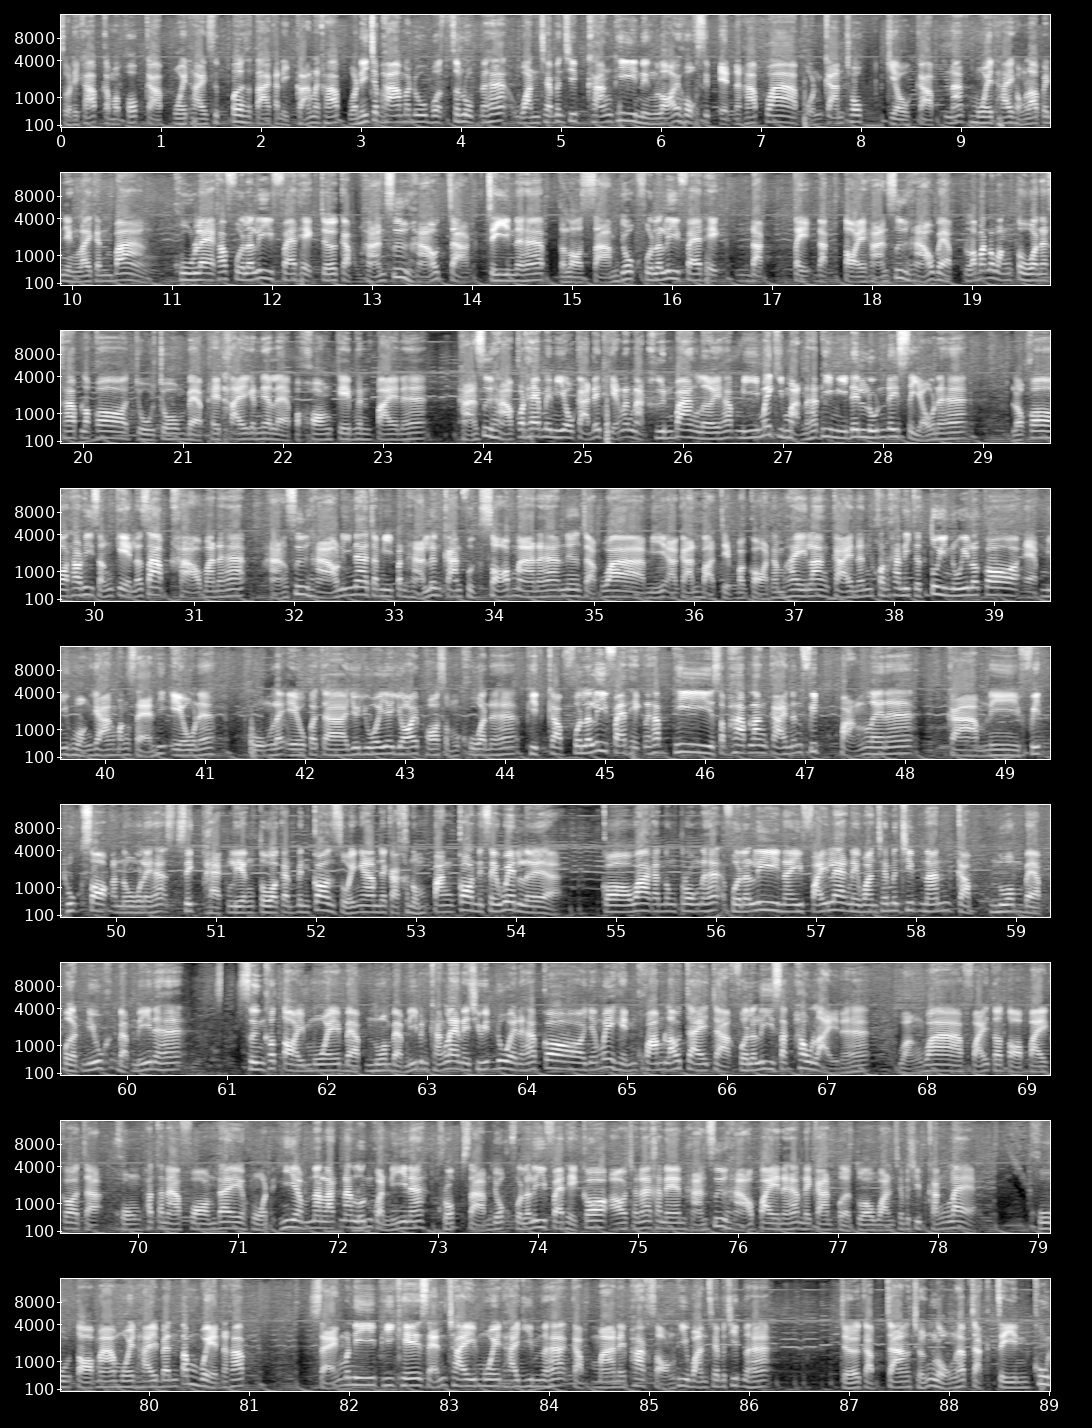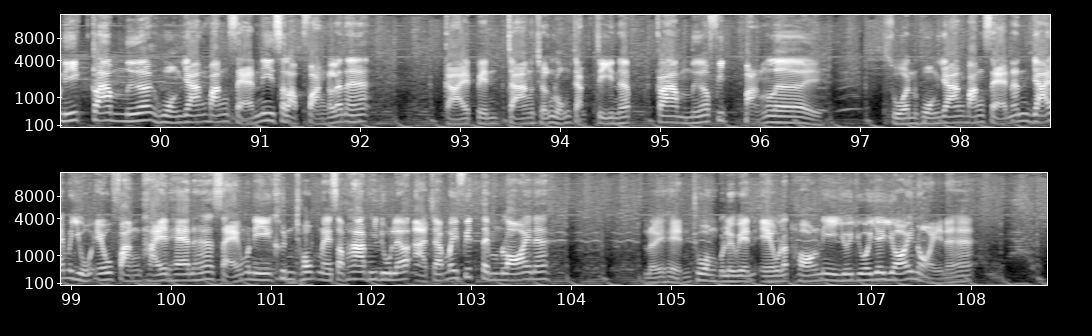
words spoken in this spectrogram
สวัสดีครับ กลับมาพบกับมวยไทยซุปเปอร์สตาร์กันอีกครั้งนะครับ วันนี้จะพามาดูบทสรุปนะฮะ วันแชมเปี้ยนชิพครั้งที่ 161 นะครับ ว่าผลการชกเกี่ยวกับนักมวยไทยของเราเป็นอย่างไรกันบ้าง คู่แรกครับเฟอร์รารี่แฟร์เทคเจอกับหานซื่อหาวจากจีนนะฮะตลอด 3 ยกเฟอร์รารี่แฟร์เทคดักเตะดักต่อยหานซื่อหาวแบบระมัดระวังตัวนะครับแล้วก็จู่โจมแบบไทยๆกันเนี่ยแหละประคองเกมกันไปนะฮะหานซื่อหาวก็แทบไม่มีโอกาสได้เถียงหนักๆคืนบ้างเลยครับมีไม่กี่หมัดนะฮะที่มีได้ลุ้นได้เสียวนะฮะ แล้วก็เท่าที่สังเกตและทราบข่าวมานะฮะหางซื่อหาวนี่น่าจะมีปัญหาเรื่องการฝึกซ้อมมานะฮะเนื่องจากว่ามีอาการบาดเจ็บมาก่อนทำให้ร่างกายนั้นค่อนข้างที่จะตุ้ยนุ้ยแล้วก็แอบมีห่วงยางบางแสนที่เอวนะพุงและเอวก็จะย้อยๆย้อยๆพอสมควรนะฮะผิดกับเฟอร์รารี่แฟร์เทคนะครับที่สภาพร่างกายนั้นฟิตปังเลยนะกล้ามนี่ฟิตทุกซอกอนูเลยฮะซิกแพคเรียงตัวกันเป็นก้อนสวยงามอย่างกับขนมปังก้อนในเซเว่นเลยอะ ก็ว่ากันตรงๆนะฮะเฟอร์รารี่ในไฟล์แรกในวันแชมเปี้ยนชิพนั้น กับนวมแบบเปิดนิ้วแบบนี้นะฮะซึ่งเขาต่อยมวยแบบนวมแบบนี้เป็นครั้งแรกในชีวิตด้วยนะครับ ก็ยังไม่เห็นความเล้าใจจากเฟอร์รารี่สักเท่าไหร่นะฮะหวังว่าไฟต์ต่อๆไปก็จะคงพัฒนาฟอร์มได้โหดเหี้ยมน่ารักน่าลุ้นกว่านี้นะ ครบ 3 ยกเฟอร์รารี่แฟร์เทคก็เอาชนะคะแนนหารซื่อหาวไปนะครับ ในการเปิดตัววันแชมเปี้ยนชิพครั้งแรก คู่ต่อมามวยไทยแบนตัมเวทนะครับ แสงมณี PK แสนชัยมวยไทยยิมนะฮะกลับมาในภาค 2 ที่วันแชมเปี้ยนชิพนะฮะเจอกับจางเฉิงหลงครับจากจีน คู่นี้กล้ามเนื้อห่วงยางบางแสนนี่สลับฝั่งกันแล้วนะฮะกลายเป็นจางเฉิงหลงจากจีนครับกล้ามเนื้อฟิตปังเลย ส่วนห่วงยางบางแสนนั้นย้ายมาอยู่เอวฝั่งไทยแทนนะฮะแสงมณีขึ้นชกในสภาพที่ดูแล้วอาจจะไม่ฟิตเต็มร้อยนะ เลยเห็นช่วงบริเวณเอวและท้องนี่ย้อยๆย้อยๆหน่อยนะฮะ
